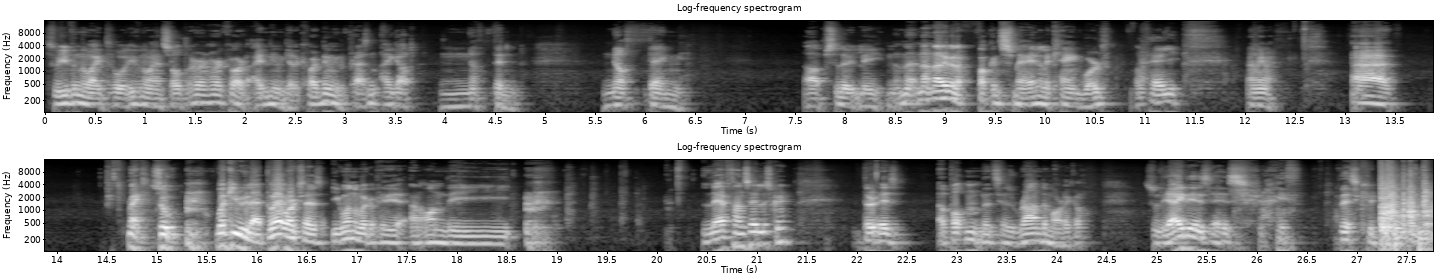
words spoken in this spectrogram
So even though I told, even though I insulted her in her card, I didn't even get a card. I didn't even get a present. I got nothing, nothing. Absolutely, not, not even a fucking smile and a kind word. I'll tell you. Anyway, uh, right. So wiki roulette. The way it works is you go on the Wikipedia and on the left hand side of the screen, there is a button that says random article. So the idea is, is right, this could go,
